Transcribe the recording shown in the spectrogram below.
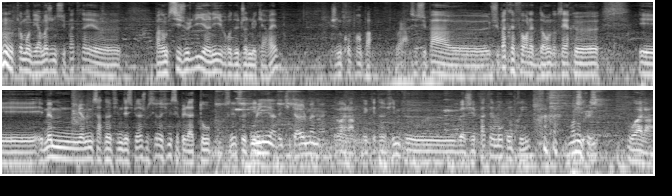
comment dire Moi, je ne suis pas très. euh, par exemple, si je lis un livre de John Le Carré, je ne comprends pas. Voilà, je suis pas, euh, je suis pas très fort là-dedans. Donc, c'est-à-dire que. Et, et même, il y a même certains films d'espionnage. Je me souviens d'un film qui s'appelait La Taupe. Vous ce film Oui, avec Gary Oldman, ouais. Voilà, et qui est un film que bah, j'ai pas tellement compris. Moi non plus. Voilà.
